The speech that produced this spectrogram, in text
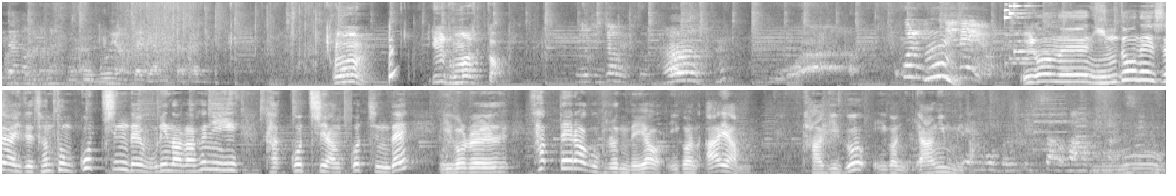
Kita akan menumis bumbu yang udah diambil tadi. 음! 이게 더 맛있다 이거 진짜 맛있어. 아. 초콜릿 진해요. 이거는 인도네시아 이제 전통 꽃인데 우리나라 흔히 닭꼬치, 양꼬치인데 이거를 사떼라고 부르는데요. 이건 아얌, 닭이고 이건 양입니다. 오.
